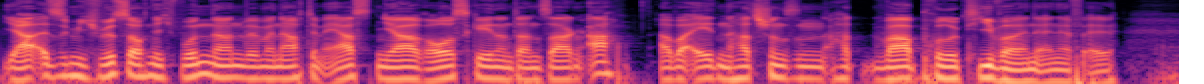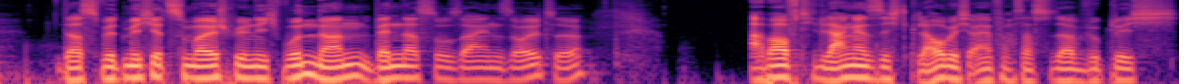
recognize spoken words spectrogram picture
ja, also mich würde es auch nicht wundern, wenn wir nach dem ersten Jahr rausgehen und dann sagen, ah, aber Aiden Hutchinson hat, war produktiver in der NFL. Das würde mich jetzt zum Beispiel nicht wundern, wenn das so sein sollte. Aber auf die lange Sicht glaube ich einfach, dass du da wirklich,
